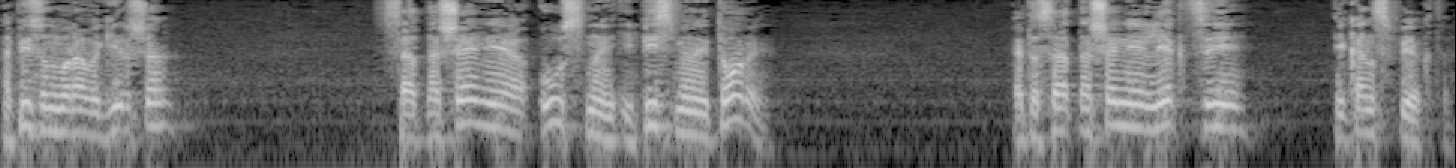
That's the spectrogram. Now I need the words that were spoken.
Написано Мурава Гирша, соотношение устной и письменной Торы – это соотношение лекции и конспекта.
